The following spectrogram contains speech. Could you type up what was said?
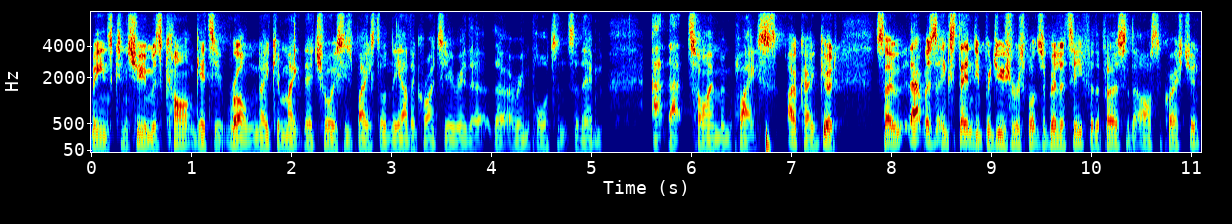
means consumers can't get it wrong. They can make their choices based on the other criteria that, that are important to them at that time and place. Okay, good. So that was extended producer responsibility for the person that asked the question.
